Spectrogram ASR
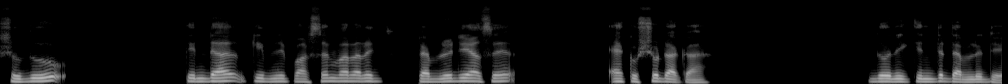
শুধু ৩ টা কিডনির পার্সেন্ট বাড়ানোর ট্যাবলেটই আছে ৳২১০০ দৈনিক ৩ টা ট্যাবলেটে।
